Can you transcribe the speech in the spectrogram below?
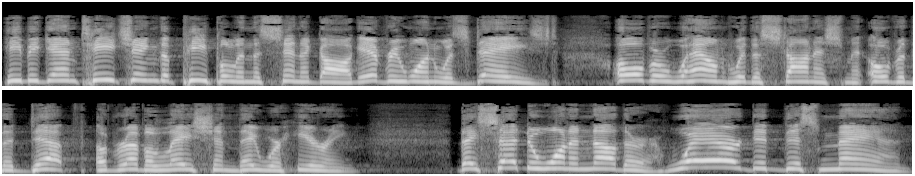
he began teaching the people in the synagogue. Everyone was dazed, overwhelmed with astonishment over the depth of revelation they were hearing. They said to one another, where did this man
